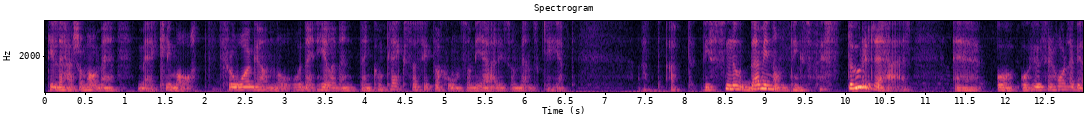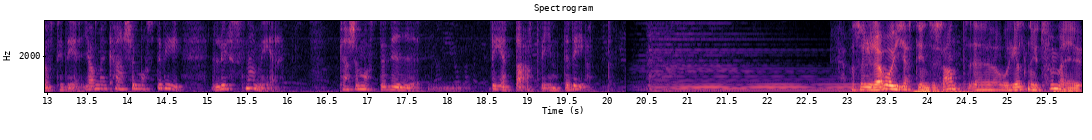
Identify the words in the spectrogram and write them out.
till det här som har med, med klimatfrågan och, och den, hela den, den komplexa situation som vi är i som mänsklighet. Att, att vi snuddar vid någonting som är större här. Eh, och, och hur förhåller vi oss till det? Ja, men kanske måste vi lyssna mer. Kanske måste vi veta att vi inte vet. Alltså det där var ju jätteintressant eh, och helt nytt för mig.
